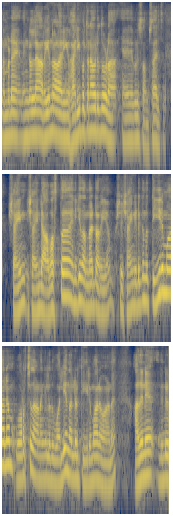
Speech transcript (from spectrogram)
നമ്മുടെ നിങ്ങളെല്ലാം അറിയുന്ന ആളായിരിക്കും. ഹരി പത്തനാപുരത്തോടാണ് ഞാൻ ഇതിനെക്കുറിച്ച് സംസാരിച്ചത്. ഷൈൻ ഷൈന്റെ അവസ്ഥ എനിക്ക് നന്നായിട്ട് അറിയാം പക്ഷേ ഷൈൻ എടുക്കുന്ന തീരുമാനം ഉറച്ചതാണെങ്കിൽ അത് വലിയ നല്ലൊരു തീരുമാനമാണ്. അതിന് ഇതിന്റെ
